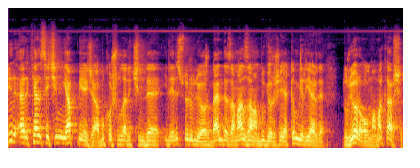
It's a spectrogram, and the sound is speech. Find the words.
bir erken seçim yapmayacağı bu koşullar içinde ileri sürülüyor. Ben de zaman zaman bu görüşe yakın bir yerde duruyor olmama karşın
